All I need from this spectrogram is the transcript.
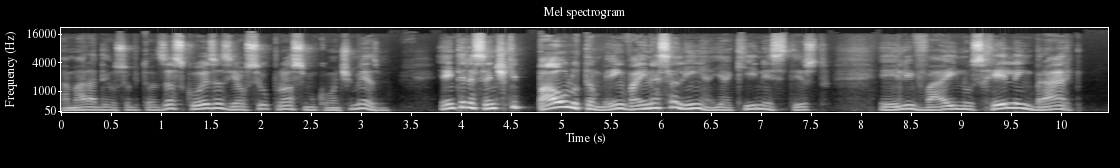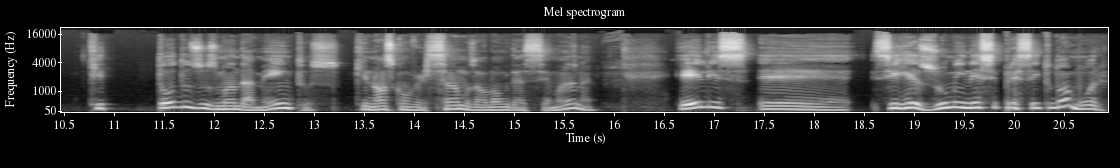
amar a Deus sobre todas as coisas e ao seu próximo como a ti mesmo. É interessante que Paulo também vai nessa linha, e aqui nesse texto ele vai nos relembrar que todos os mandamentos que nós conversamos ao longo dessa semana, eles é, se resumem nesse preceito do amor,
